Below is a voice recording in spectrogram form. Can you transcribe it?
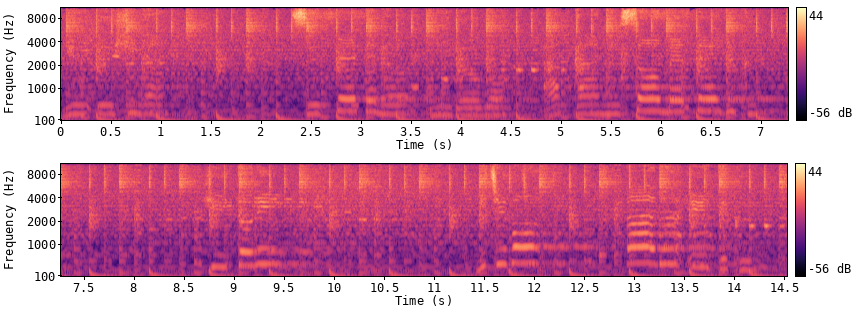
夕日がすべての色を赤に染めてゆく。一人道を歩いてく。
